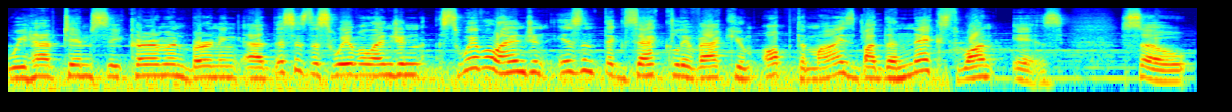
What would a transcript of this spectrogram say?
We have Tim C. Kerman burning at... This is the swivel engine. Swivel engine isn't exactly vacuum optimized, but the next one is. So,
